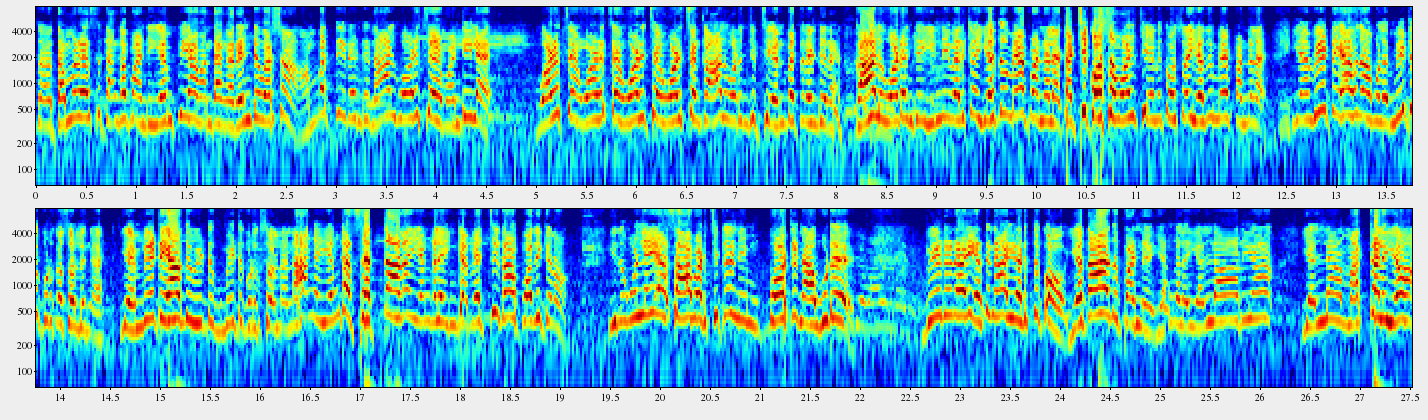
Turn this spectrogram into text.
த- தமிழரசு தங்கபாண்டி எம்பியா வந்தாங்க. ரெண்டு வருஷம். ஐம்பத்தி ரெண்டு நாள் உழைச்சேன் வண்டியில. உழைச்சேன் உழைச்சேன் உழைச்சேன் உழைச்சேன். கால் உடஞ்சிச்சு எண்பத்தி ரெண்டு கால் உடஞ்சி இன்னி வரைக்கும் எதுவுமே பண்ணல. கட்சி கோசம் எனக்கோசம் எதுவுமே பண்ணல. என் வீட்டையாவது அவங்கள மீட்டு கொடுக்க சொல்லுங்க. என் வீட்டையாவது வீட்டுக்கு மீட்டு கொடுக்க சொல்லுங்க. நாங்க எங்க செத்தாலும் எங்களை இங்க வச்சு தான் புதைக்கணும். இது உள்ளேயே சாவடிச்சிட்டு நீ போட்டு நான் விடு வீடுனா எதுனா எடுத்துக்கோ. ஏதாவது பண்ணு. எங்களை எல்லாரையும் எல்லா மக்களையும்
